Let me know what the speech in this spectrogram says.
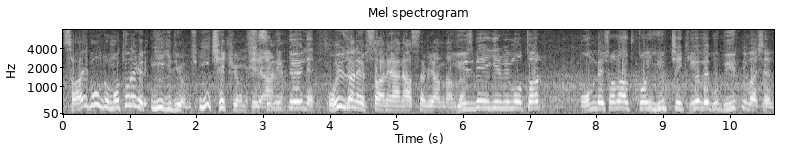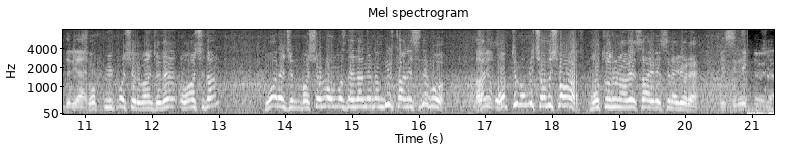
sahip olduğu motora göre iyi gidiyormuş, iyi çekiyormuş yani. Kesinlikle öyle. O yüzden efsane yani aslında bir yandan da. 100 beygir bir motor 15-16 ton yük çekiyor ve bu büyük bir başarıdır yani. Çok büyük başarı bence de. O açıdan bu aracın başarılı olması nedenlerinden bir tanesi de bu. Tabii yani ki. optimum bir çalışma var motoruna vesairesine göre. Kesinlikle öyle. Şöyle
